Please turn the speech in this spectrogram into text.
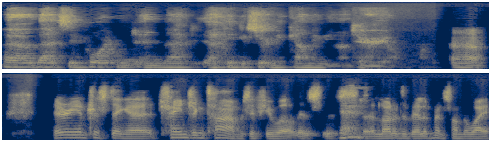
uh, that's important, and that I think is certainly coming in Ontario. Uh-huh. Very interesting. Uh, changing times, if you will. There's, there's a lot of developments on the way.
